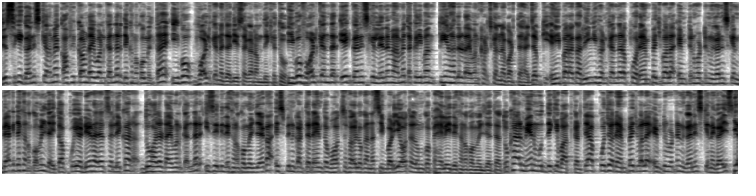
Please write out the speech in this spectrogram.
जिससे कि गन स्किन हमें काफ़ी कम डायमंड के अंदर देखने को मिलता है ईवो वॉल्ट के नज़रिए से अगर हम देखें तो। ईवो वॉल्ट के अंदर एक गन स्किन लेने में हमें तकरीबन तीन हज़ार खर्च करना पड़ता है, जबकि यहीं पर अगर रिंग इवेंट के अंदर आपको रैमपेज वाला M ten fourteen gun skin back देखने को मिल जाए तो आपको ये डेढ़ से लेकर दो हज़ार के अंदर इजीली देखने को मिल जाएगा। स्पिन करते टाइम तो बहुत से फाइलों का नसीब बढ़िया होता है तो उनको पहले ही देखने को मिल जाता है। तो खैर मेन मुद्दे की बात करते हैं। आपको जो रैमपेज वाला M ten fourteen gun skin है ये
